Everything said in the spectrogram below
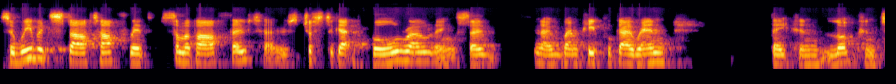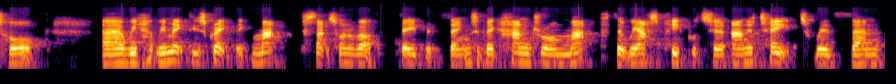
So we would start off with some of our photos just to get the ball rolling. So, you know, when people go in, they can look and talk. Uh, we, we make these great big maps. That's one of our favourite things, a big hand drawn map that we ask people to annotate with um,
